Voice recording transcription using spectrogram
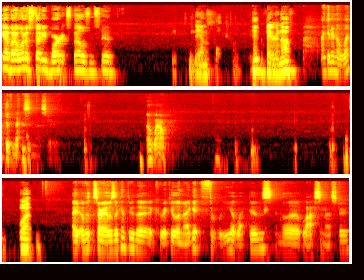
Yeah, but I would have studied bardic spells instead. damn, fair enough. I get an elective next semester. Oh wow. What? I, I was sorry. I was looking through the curriculum, and I get three electives in the last semester.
